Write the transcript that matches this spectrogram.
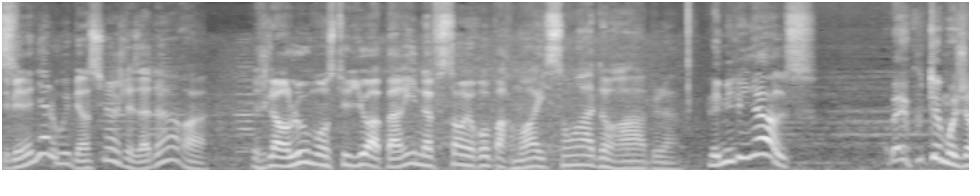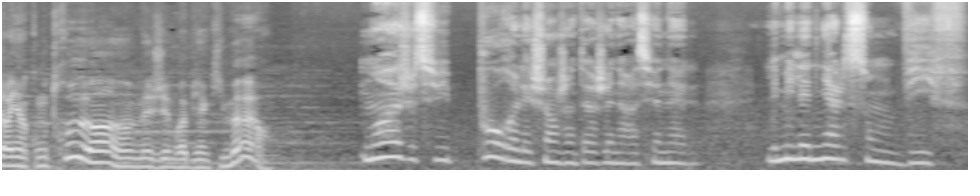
Les millénials, oui, bien sûr, je les adore. Je leur loue mon studio à Paris 900 euros par mois, ils sont adorables. Les millennials Bah écoutez, moi j'ai rien contre eux, hein, mais j'aimerais bien qu'ils meurent. Moi, je suis pour l'échange intergénérationnel. Les millénials sont vifs,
